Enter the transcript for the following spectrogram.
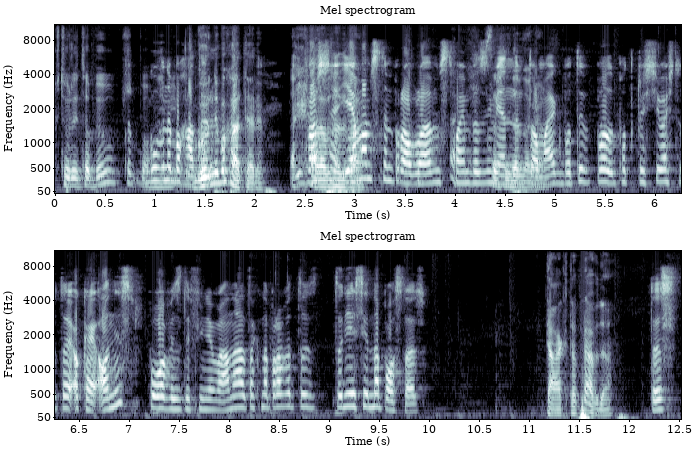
który to był? Przypomnij główny bohater. Główny bohater. I właśnie ja 2. mam z tym problem, z twoim bezimiennym Tomek, bo ty po, podkreśliłaś tutaj, okej, on jest w połowie zdefiniowany, ale tak naprawdę to, to nie jest jedna postać. Tak, to prawda. To jest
